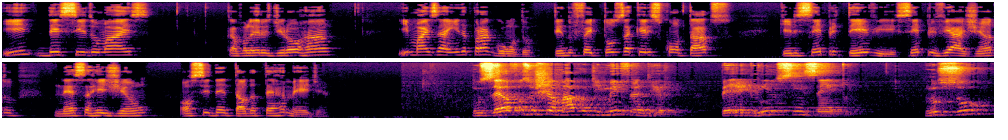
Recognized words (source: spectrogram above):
e descido mais Cavaleiros de Rohan e mais ainda para Gondor, tendo feito todos aqueles contatos que ele sempre teve, sempre viajando nessa região ocidental da Terra-média. Os elfos o chamavam de Mithrandir, peregrino cinzento. No sul,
